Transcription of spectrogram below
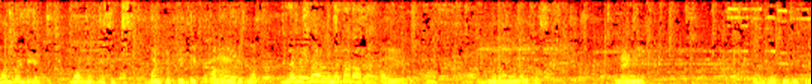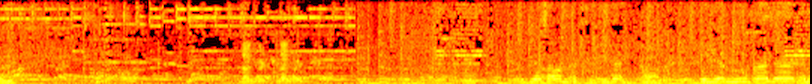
One twenty eight one fifty six one fifty six और रैम कितना? रैम इसमें अनलिमिटेड आता है। अरे हाँ। इसमें रैम नहीं देता नहीं नहीं। वो जो इसमें दिख रहा है ना। ठीक है? तो ये न्यू प्राइस है।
